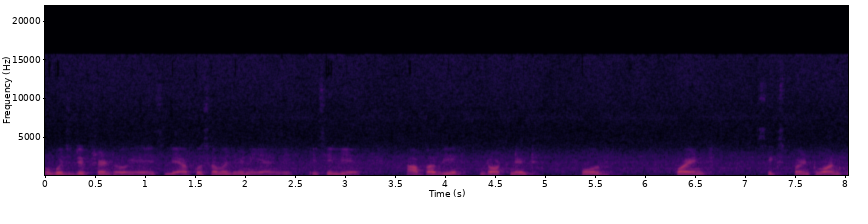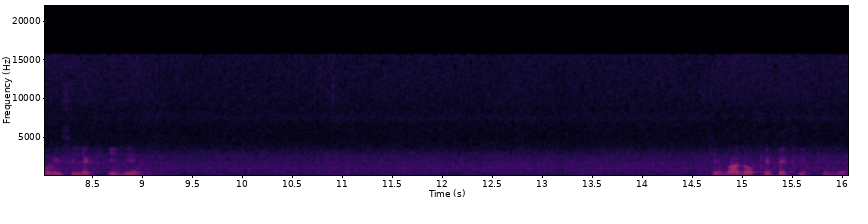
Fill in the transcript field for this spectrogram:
वो कुछ डिफरेंट होंगे, इसलिए आपको समझ में नहीं आएँगे। इसीलिए आप अभी. Dot net four point six point one को ही सिलेक्ट कीजिए। के बाद ओके पे क्लिक कीजिए।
